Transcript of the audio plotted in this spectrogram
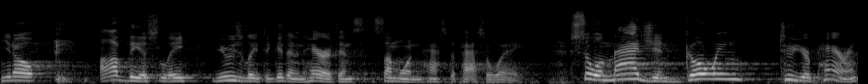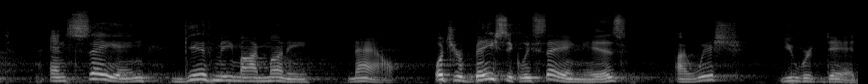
You know, obviously, usually to get an inheritance, someone has to pass away. So imagine going to your parent and saying, Give me my money now. What you're basically saying is, I wish you were dead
